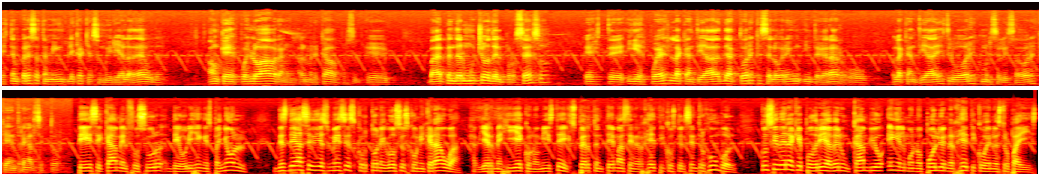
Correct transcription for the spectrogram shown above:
esta empresa también implica que asumiría la deuda, aunque después lo abran al mercado. Eh, va a depender mucho del proceso este, y después la cantidad de actores que se logren integrar o, la cantidad de distribuidores y comercializadores que entren al sector. TSK Melfosur, de origen español, desde hace 10 meses cortó negocios con Nicaragua. Javier Mejía, economista y experto en temas energéticos del Centro Humboldt, considera que podría haber un cambio en el monopolio energético de nuestro país.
